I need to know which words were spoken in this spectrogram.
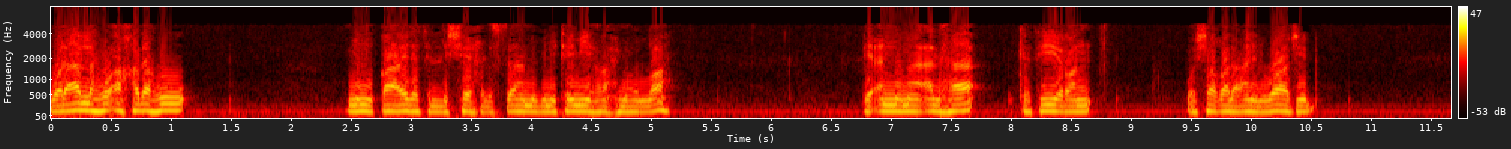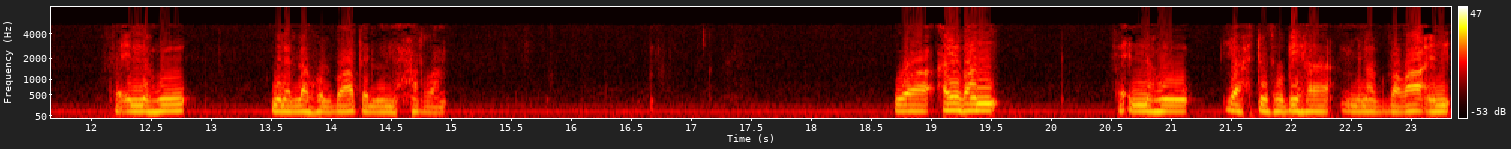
ولعله أخذه من قاعدة للشيخ الإسلام ابن تيمية رحمه الله بأن ما ألهى كثيرا وشغل عن الواجب فإنه من اللهو الباطل المحرم. وأيضا فإنه يحدث بها من الضغائن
